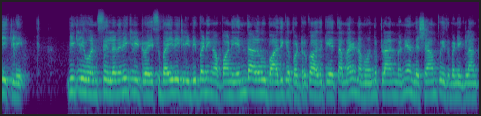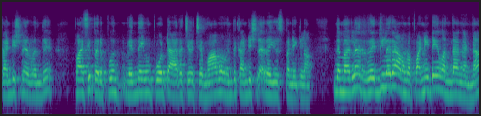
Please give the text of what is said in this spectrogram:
வீக்லி வீக்லி ஒன்ஸ் இல்லை weekly twice biweekly depending upon எந்த அளவு பாதிக்கப்பட்டிருக்கோ அதுக்கு ஏற்ற மாதிரி நம்ம வந்து பிளான் பண்ணி அந்த ஷாம்பு இது பண்ணிக்கலாம். கண்டிஷனர் வந்து பாசிப்பருப்பும் வெந்தயமும் போட்டு அரைச்சி வச்ச மாவை வந்து கண்டிஷனரை யூஸ் பண்ணிக்கலாம். இந்த மாதிரிலாம் ரெகுலராக அவங்க பண்ணிகிட்டே வந்தாங்கன்னா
